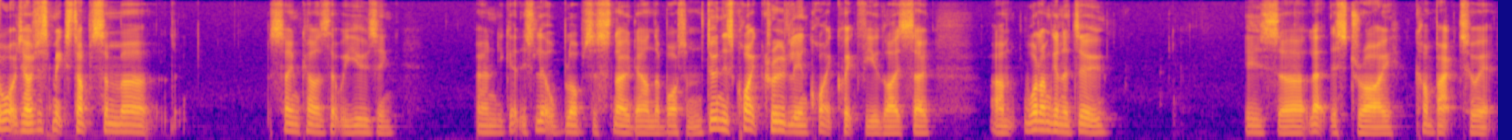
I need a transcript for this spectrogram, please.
So what I just mixed up some uh, same colours that we're using and you get these little blobs of snow down the bottom. I'm doing this quite crudely and quite quick for you guys. So um, what I'm going to do is uh, let this dry, come back to it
